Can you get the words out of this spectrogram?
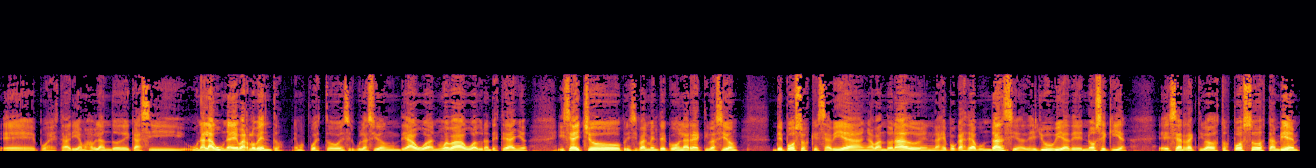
eh, pues estaríamos hablando de casi una laguna de Barlovento. Hemos puesto en circulación de agua, nueva agua durante este año y se ha hecho principalmente con la reactivación de pozos que se habían abandonado en las épocas de abundancia, de lluvia, de no sequía, eh, se han reactivado estos pozos. También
